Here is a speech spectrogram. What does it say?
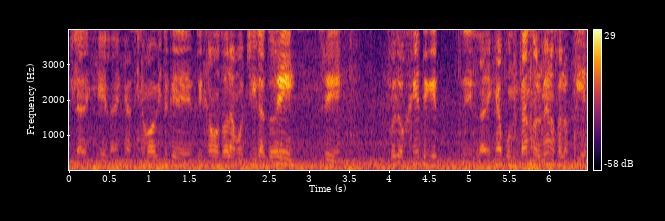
y la dejé, la dejé así nomás, viste que dejamos toda la mochila, todo sí, ahí. sí. Fue el ojete que la dejé apuntando al menos a los pies.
